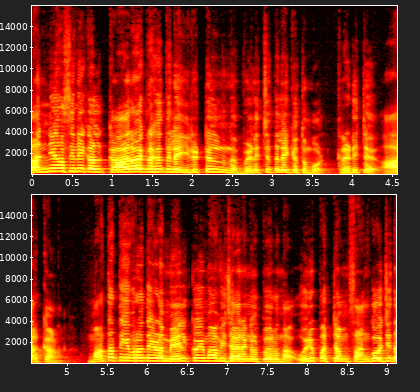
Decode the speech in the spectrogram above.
സന്യാസിനികൾ കാരാഗ്രഹത്തിലെ ഇരുട്ടിൽ നിന്ന് വെളിച്ചത്തിലേക്ക് എത്തുമ്പോൾ ക്രെഡിറ്റ് ആർക്കാണ്? മതതീവ്രതയുടെ മേൽക്കോയ്മ വിചാരങ്ങൾ പേറുന്ന ഒരു പറ്റം സങ്കോചിത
